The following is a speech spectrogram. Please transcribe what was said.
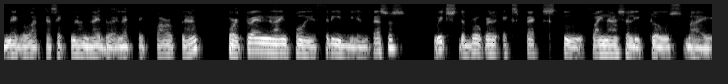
megawatt Casecnan hydroelectric power plant for 29.3 billion pesos, which the broker expects to financially close by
